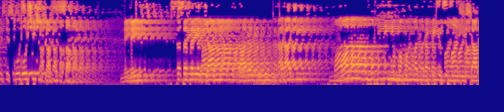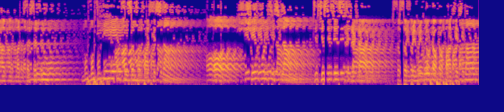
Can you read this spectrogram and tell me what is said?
اس کوشش کا حصہ ہے صدر جامعہ دارالعلوم کراچی مولانا مفتی محمد رفیع عثمانی شاہ احمد مفتی اعظم پاکستان اور شیخ الاسلام justice retire supreme court of Pakistan,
